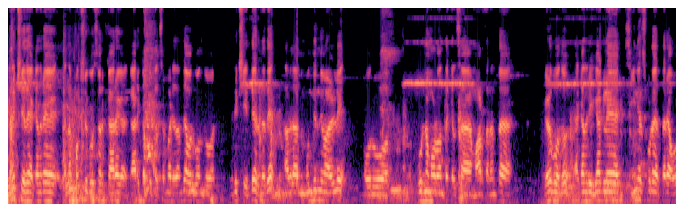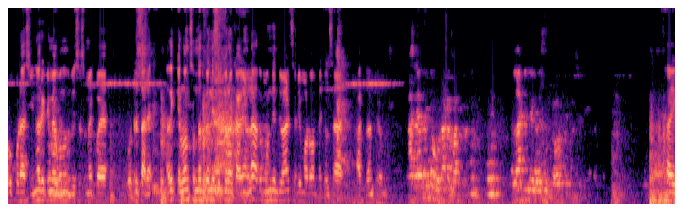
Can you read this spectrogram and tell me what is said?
ನಿರೀಕ್ಷೆ ಇದೆ. ಯಾಕಂದ್ರೆ ಎಲ್ಲ ಪಕ್ಷಗೋಸ್ಕರ ಕಾರ್ಯ, ಕಾರ್ಯಕರ್ತರು ಕೆಲಸ ಮಾಡಿದಂತೆ ಅವ್ರಿಗೊಂದು ನಿರೀಕ್ಷೆ ಇದ್ದೇ ಇರ್ತದೆ. ಆದ್ರೆ ಅದು ಮುಂದಿನ ದಿನಗಳಲ್ಲಿ ಅವರು ಪೂರ್ಣ ಮಾಡುವಂತ ಕೆಲಸ ಮಾಡ್ತಾರಂತ ಹೇಳ್ಬೋದು. ಯಾಕಂದ್ರೆ ಈಗಾಗಲೇ ಸೀನಿಯರ್ಸ್ ಕೂಡ ಇರ್ತಾರೆ, ಅವರು ಕೂಡ ಸೀನಿಯಾರಿಟಿ ಮೇಲೆ ಒಂದೊಂದು ಬಿಸಿನೆಸ್ ಮೇಲೆ ಕೊಟ್ಟಿರ್ತಾರೆ. ಅದಕ್ಕೆ ಕೆಲವೊಂದು ಸಂದರ್ಭದಲ್ಲಿ ಸಿಕ್ಕಿರೋಕ್ಕಾಗಲ್ಲ ಅದು ಮುಂದಿನ ದಿನ ಸರಿ ಮಾಡುವಂತ ಕೆಲಸ ಆಗ್ತದೆ ಅಂತ ಹೇಳ್ಬೋದು. ಈ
